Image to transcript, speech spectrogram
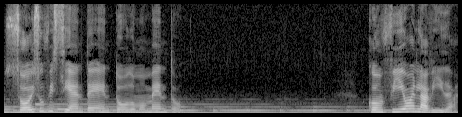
Soy suficiente en todo momento. Confío en la vida.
